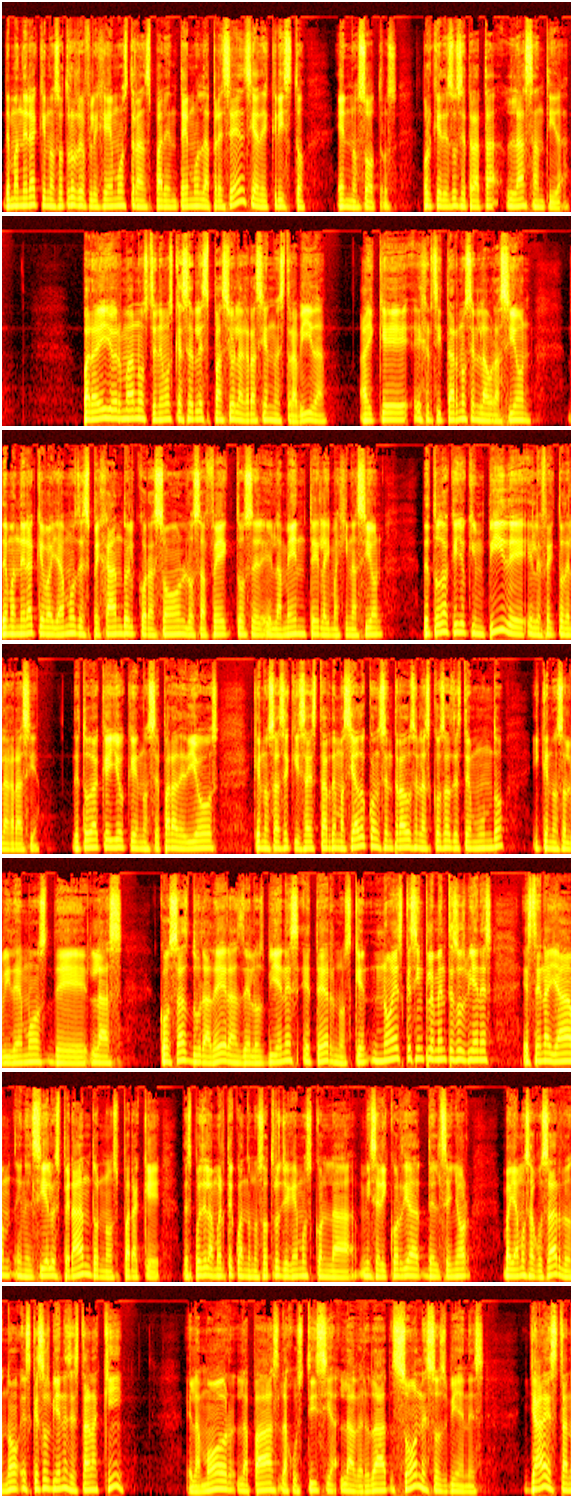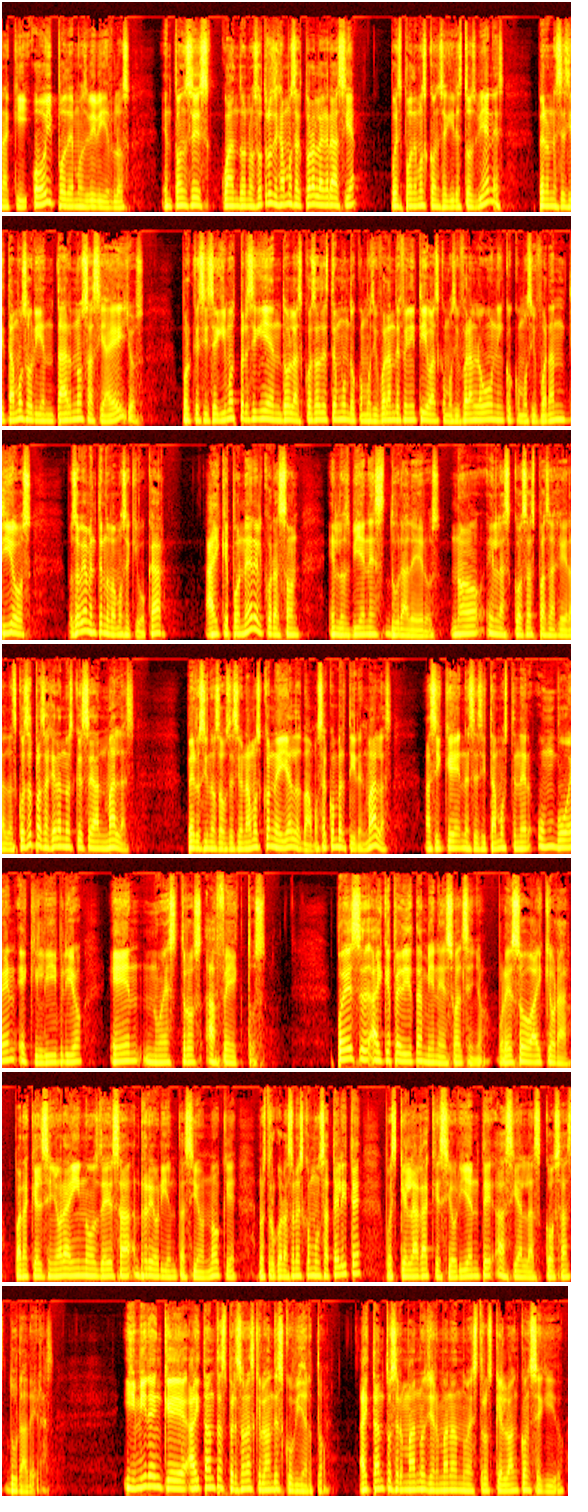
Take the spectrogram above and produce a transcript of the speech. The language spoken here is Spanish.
De manera que nosotros reflejemos, transparentemos la presencia de Cristo en nosotros, porque de eso se trata la santidad. Para ello, hermanos, tenemos que hacerle espacio a la gracia en nuestra vida. Hay que ejercitarnos en la oración, de manera que vayamos despejando el corazón, los afectos, la mente, la imaginación, de todo aquello que impide el efecto de la gracia, de todo aquello que nos separa de Dios, que nos hace quizá estar demasiado concentrados en las cosas de este mundo y que nos olvidemos de las cosas duraderas, de los bienes eternos, que no es que simplemente esos bienes estén allá en el cielo esperándonos para que después de la muerte, cuando nosotros lleguemos con la misericordia del Señor, vayamos a gozarlos. No, es que esos bienes están aquí. El amor, la paz, la justicia, la verdad son esos bienes. Ya están aquí. Hoy podemos vivirlos. Entonces, cuando nosotros dejamos actuar a la gracia, pues podemos conseguir estos bienes, pero necesitamos orientarnos hacia ellos, porque si seguimos persiguiendo las cosas de este mundo como si fueran definitivas, como si fueran lo único, como si fueran Dios, pues obviamente nos vamos a equivocar. Hay que poner el corazón en los bienes duraderos, no en las cosas pasajeras. Las cosas pasajeras no es que sean malas, pero si nos obsesionamos con ellas las vamos a convertir en malas. Así que necesitamos tener un buen equilibrio en nuestros afectos. Pues eh, hay que pedir también eso al Señor. Por eso hay que orar, para que el Señor ahí nos dé esa reorientación, ¿no? Que nuestro corazón es como un satélite, pues que Él haga que se oriente hacia las cosas duraderas. Y miren que hay tantas personas que lo han descubierto. Hay tantos hermanos y hermanas nuestros que lo han conseguido.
